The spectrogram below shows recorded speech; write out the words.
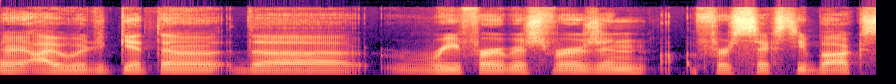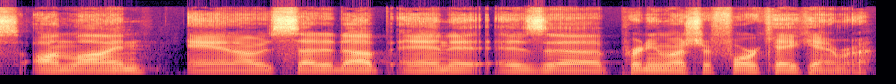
I would get the the refurbished version for sixty bucks online, and I would set it up, and it is a pretty much a 4K camera.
